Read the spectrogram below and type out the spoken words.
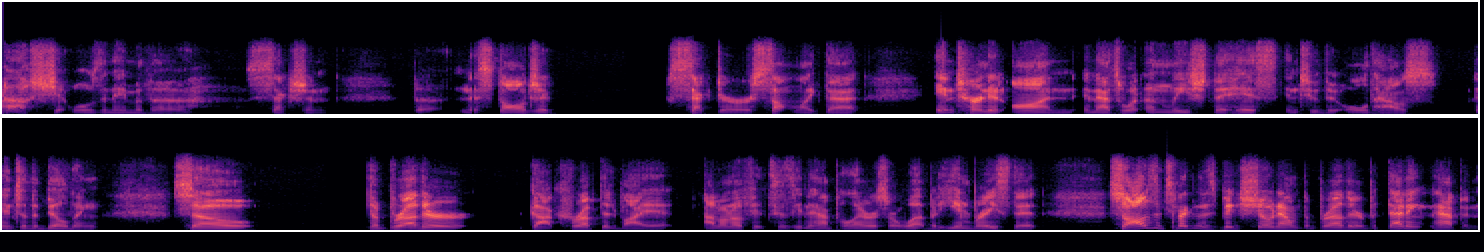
oh shit, what was the name of the section? The nostalgic sector or something like that and turned it on and that's what unleashed the hiss into the old house into the building so the brother got corrupted by it i don't know if it's because he didn't have polaris or what but he embraced it so i was expecting this big showdown with the brother but that didn't happen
